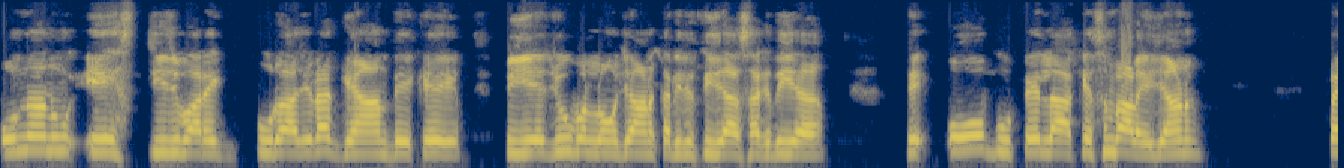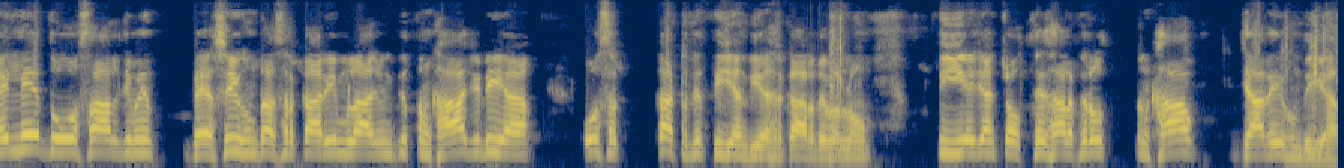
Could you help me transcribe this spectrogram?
ਉਹਨਾਂ ਨੂੰ ਇਸ ਚੀਜ਼ ਬਾਰੇ ਪੂਰਾ ਜਿਹੜਾ ਗਿਆਨ ਦੇ ਕੇ ਪੀਏਯੂ ਵੱਲੋਂ ਜਾਣਕਾਰੀ ਦਿੱਤੀ ਜਾ ਸਕਦੀ ਆ, ਤੇ ਉਹ ਬੂਟੇ ਲਾ ਕੇ ਸੰਭਾਲੇ ਜਾਣ। ਪਹਿਲੇ 2 ਸਾਲ ਜਿਵੇਂ ਵੈਸੇ ਹੀ ਹੁੰਦਾ ਸਰਕਾਰੀ ਮੁਲਾਜ਼ਮ ਦੀ ਤਨਖਾਹ ਜਿਹੜੀ ਆ, ਉਹ ਸਰ- ਘੱਟ ਦਿੱਤੀ ਜਾਂਦੀ ਆ ਸਰਕਾਰ ਦੇ ਵੱਲੋਂ। ਤੀਏ ਜਾਂ ਚੌਥੇ ਸਾਲ ਫਿਰ ਉਹ ਤਨਖਾਹ ਜ਼ਿਆਦਾ ਹੁੰਦੀ ਆ।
